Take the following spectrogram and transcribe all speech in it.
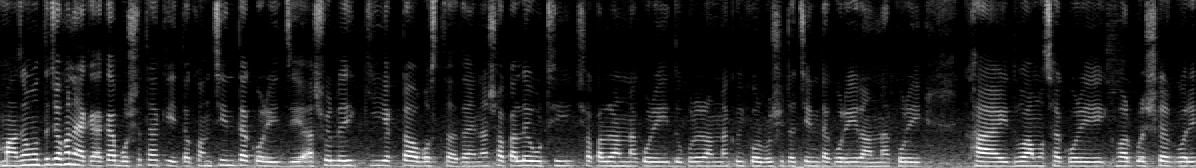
মাঝে মধ্যে যখন একা একা বসে থাকি, তখন চিন্তা করি যে আসলে কি একটা অবস্থা, তাই না? সকালে উঠি, সকালে রান্না করি, দুপুরে রান্না কী করব সেটা চিন্তা করি, রান্না করি, খাই, ধোয়া মোছা করি, ঘর পরিষ্কার করি।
